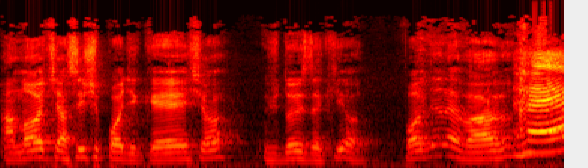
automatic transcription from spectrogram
Anote, assiste o podcast, ó. Os dois aqui, ó. Podem levar, viu? É,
